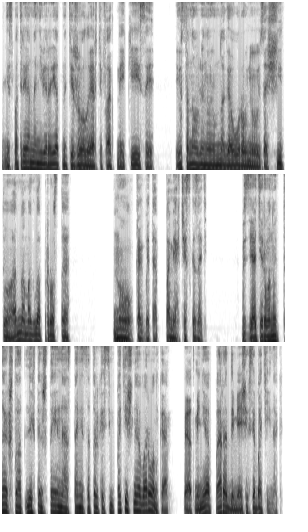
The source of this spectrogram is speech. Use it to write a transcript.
Несмотря на невероятно тяжелые артефактные кейсы и установленную многоуровневую защиту, она могла просто, ну, как бы это помягче сказать, Взять и рвануть так, что от Лихтенштейна останется только симпатичная воронка, а от меня пара дымящихся ботинок.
